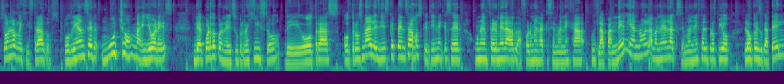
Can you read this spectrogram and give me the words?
son los registrados. Podrían ser mucho mayores de acuerdo con el subregistro de otras, otros males. Y es que pensamos que tiene que ser una enfermedad, la forma en la que se maneja pues, la pandemia, ¿no? La manera en la que se maneja el propio López Gatel.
